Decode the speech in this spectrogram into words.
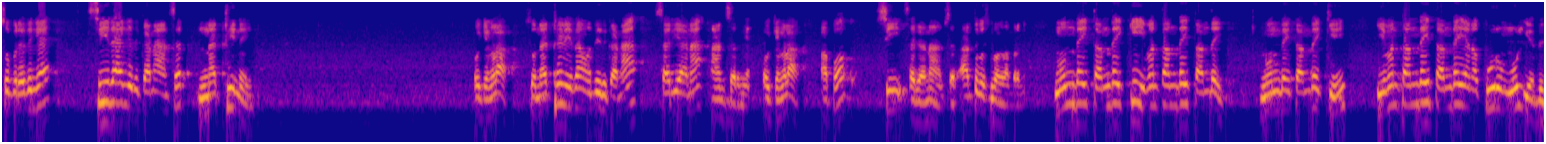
சூப்பர். எதுங்க? சீதாங்க இதுக்கான ஆன்சர் நற்றினை. ஓகேங்களா? ஸோ நற்றிணை தான் வந்து இதுக்கான சரியான ஆன்சருங்க ஓகேங்களா? அப்போ சி சரியான ஆன்சர் அடுத்த கொஸ்டின் பார்க்கலாம் பாருங்க. முந்தை தந்தைக்கு இவன் தந்தை தந்தை. முந்தை தந்தைக்கு இவன் தந்தை தந்தை என கூறும் நூல் எது?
